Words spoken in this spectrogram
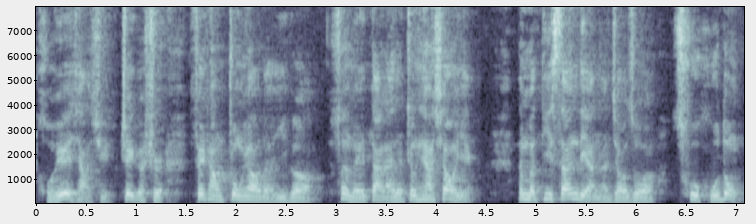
活跃下去，这个是非常重要的一个氛围带来的正向效应。那么第三点呢，叫做促互动，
